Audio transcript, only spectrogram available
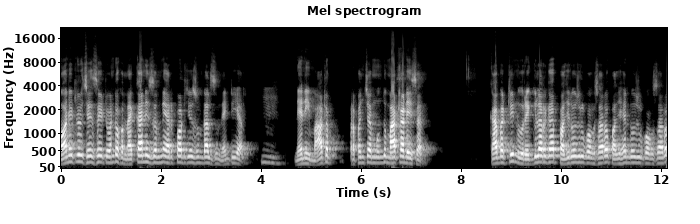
మానిటర్ చేసేటువంటి ఒక మెకానిజంని ఏర్పాటు చేసి ఉండాల్సింది ఎన్టీఆర్. నేను ఈ మాట ప్రపంచం ముందు మాట్లాడేశాను. కాబట్టి నువ్వు రెగ్యులర్గా పది రోజులకు ఒకసారో పదిహేను రోజులకు ఒకసారో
